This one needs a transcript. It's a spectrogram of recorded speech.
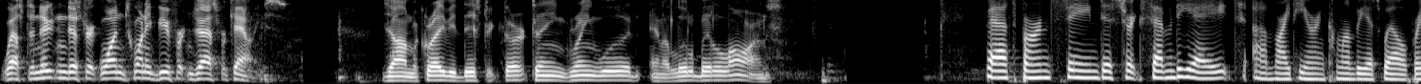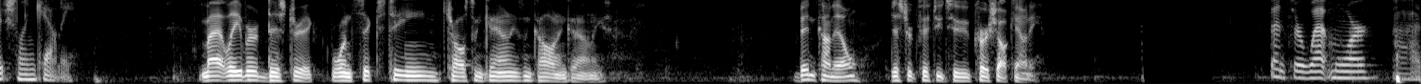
Weston Newton, District 120, Beaufort and Jasper counties. John McCravy, District 13, Greenwood, and a little bit of Laurens. Beth Bernstein, District 78, um, right here in Columbia as well, Richland County. Matt Leber, District 116, Charleston counties and Colleton counties. Ben Connell, District 52, Kershaw County. Spencer Wetmore, uh,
